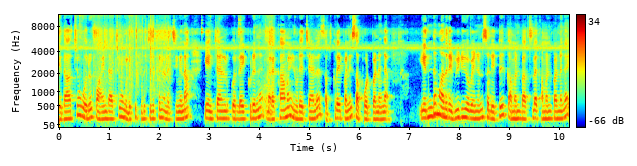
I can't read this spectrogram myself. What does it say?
ஏதாச்சும் ஒரு பாயிண்டாச்சும் உங்களுக்கு பிடிச்சிருக்குன்னு நினச்சிங்கன்னா என் சேனலுக்கு ஒரு லைக் கொடுங்க. மறக்காமல் என்னுடைய சேனலை சப்ஸ்கிரைப் பண்ணி சப்போர்ட் பண்ணுங்கள் எந்த மாதிரி வீடியோ வேணும்னு சொல்லிட்டு கமெண்ட் பாக்ஸில் கமெண்ட் பண்ணுங்கள்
